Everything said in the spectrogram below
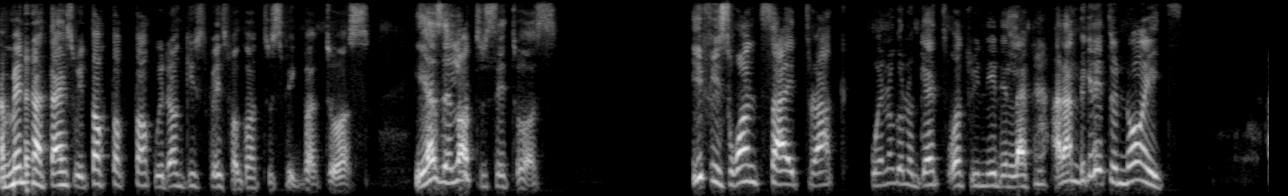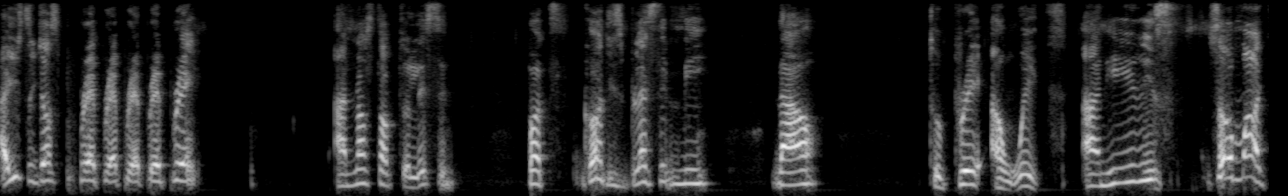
And many times we talk, talk, talk, we don't give space for God to speak back to us. He has a lot to say to us. If it's one side track, we're not going to get what we need in life. And I'm beginning to know it. I used to just pray, pray, pray, pray, pray, and not stop to listen. But God is blessing me now to pray and wait. And He is so much.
